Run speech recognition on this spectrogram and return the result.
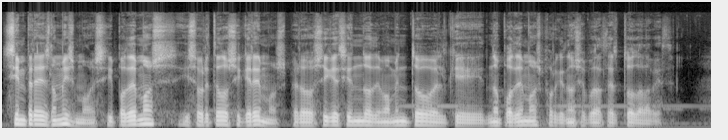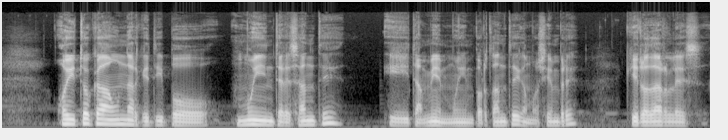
Siempre es lo mismo, si podemos y sobre todo si queremos, pero sigue siendo de momento el que no podemos porque no se puede hacer todo a la vez. Hoy toca un arquetipo muy interesante y también muy importante, como siempre. Quiero darles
